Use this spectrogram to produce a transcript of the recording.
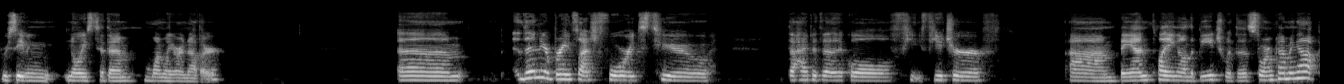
receiving noise to them one way or another. Um, then your brain flash forwards to the hypothetical f- future um, band playing on the beach with the storm coming up.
